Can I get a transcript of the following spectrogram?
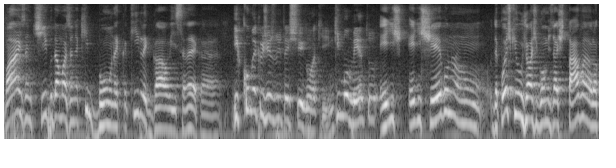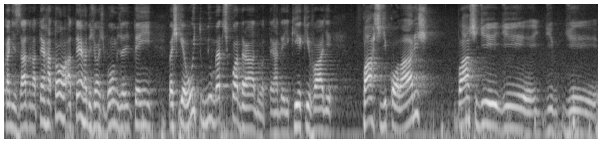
mais antigo da Amazônia. Que bom, né? Que legal isso, né, cara? E como é que os jesuítas chegam aqui? Em que momento? Eles, eles chegam num, depois que o Jorge Gomes já estava localizado na terra, a terra do Jorge Gomes, ele tem, acho que é 8 mil metros quadrados a terra dele, que equivale parte de Colares, parte de, de, de, de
